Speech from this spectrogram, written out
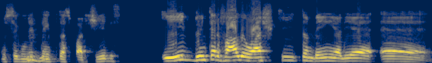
no segundo uhum. tempo das partidas. E do intervalo, eu acho que também ali é, é,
